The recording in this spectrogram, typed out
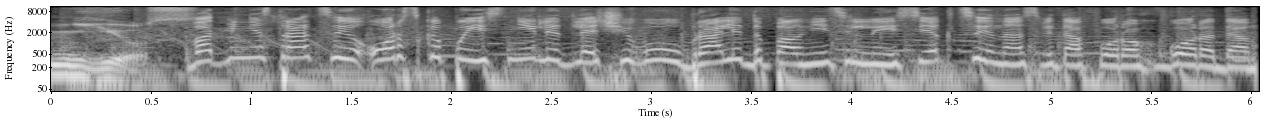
News. В администрации Орска пояснили, для чего убрали дополнительные секции на светофорах города.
